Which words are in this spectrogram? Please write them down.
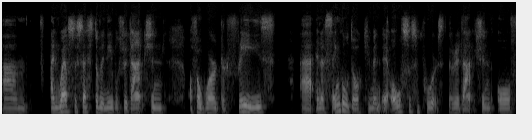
Um, and whilst the system enables redaction of a word or phrase, uh, in a single document, it also supports the redaction of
